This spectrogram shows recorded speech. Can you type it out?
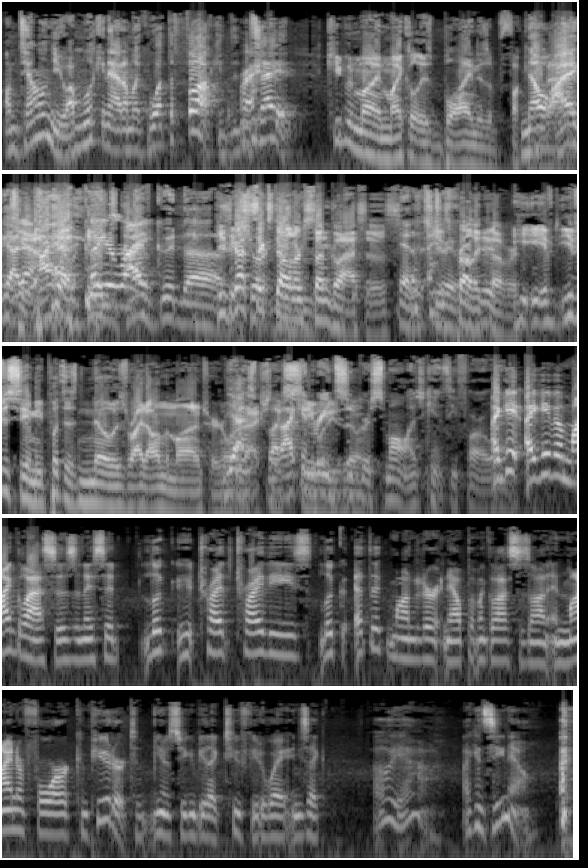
I'm telling you, I'm looking at. it, I'm like, what the fuck? It didn't Right. say it. Keep in mind, Michael is blind as a fucking. No, I bat. got. Yeah. I have No, good. you're I right. have good. Uh, He's got six dollar sunglasses. Yeah, that's He's true. probably covered. He, if you just see him, he puts his nose right on the monitor. And order to Yes, actually but I see can read super doing. small. I just can't see far away. I gave I gave him my glasses and I said, "Look, try try these. Look at the monitor, and now put my glasses on. And mine are for computer, to you know, so you can be like two feet away." And he's like, "Oh yeah, I can see now."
